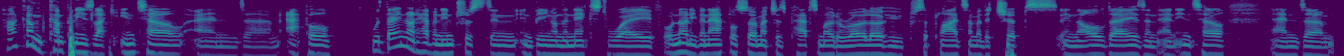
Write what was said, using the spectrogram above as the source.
How come companies like Intel and um, Apple would they not have an interest in, in being on the next wave, or not even Apple so much as perhaps Motorola, who supplied some of the chips in the old days, and, and Intel and um,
